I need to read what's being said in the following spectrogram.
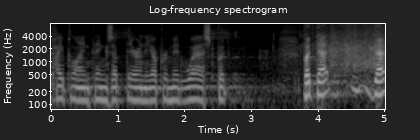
pipeline things up there in the upper Midwest. But, but that, that,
